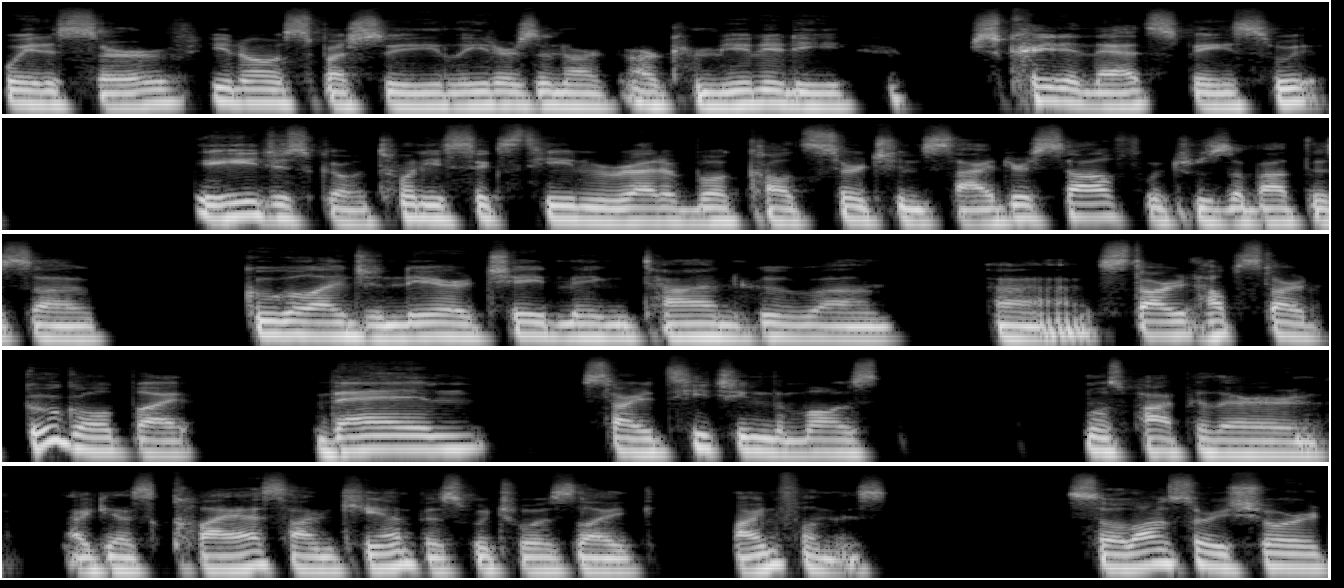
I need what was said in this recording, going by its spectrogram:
way to serve, you know, especially leaders in our, our community, just creating that space. We, ages ago, 2016, we read a book called Search Inside Yourself, which was about this uh, Google engineer, Chade-Meng Tan, who um, uh, started, helped start Google, but then started teaching the most, most popular, I guess, class on campus, which was like mindfulness. So long story short,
